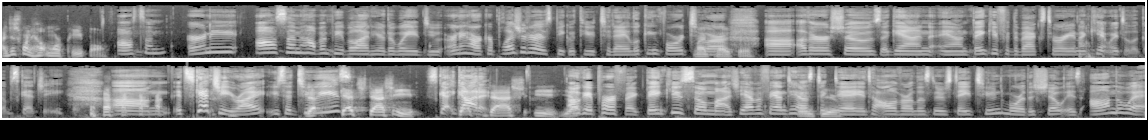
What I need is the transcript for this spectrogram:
I just want to help more people. Awesome. Ernie, awesome helping people out here the way you do. Ernie Harker, pleasure to speak with you today. Looking forward to My our uh, other shows again. And thank you for the backstory. And I can't wait to look up Sketchy. Um, it's Sketchy, right? You said two Yeah, E's? sketch dash e. Ske- got it. Dash e. Yep. Okay, perfect. Thank you so much. You have a fantastic day. And to all of our listeners, stay tuned. More of the show is on the way.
